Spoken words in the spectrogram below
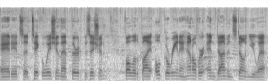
And it's a take a wish in that third position, followed by Oak Arena Hanover and Diamond Stone US.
